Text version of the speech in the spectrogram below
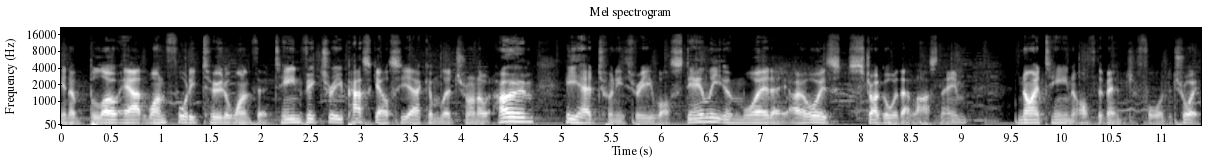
in a blowout 142 to 113 victory. Pascal Siakam led Toronto at home. He had 23, while Stanley Umude, I always struggle with that last name, 19 off the bench for Detroit.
